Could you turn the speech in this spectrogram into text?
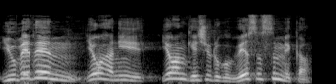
유배된 요한이 요한계시록을 왜 썼습니까?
